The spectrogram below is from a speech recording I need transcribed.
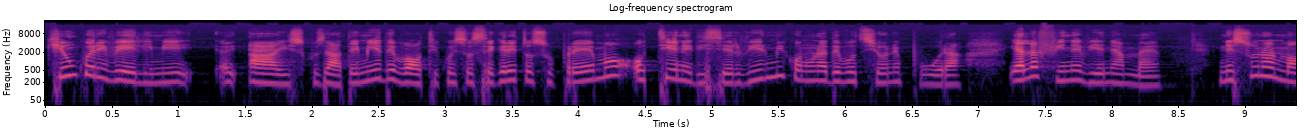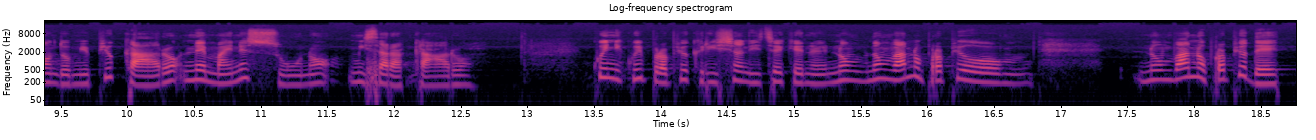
Chiunque riveli mi, eh, ai, scusate, ai miei devoti questo segreto supremo ottiene di servirmi con una devozione pura e alla fine viene a me. Nessuno al mondo mi è più caro, né mai nessuno mi sarà caro. Quindi qui proprio Krishna dice che non, non, vanno, proprio, non vanno proprio detti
